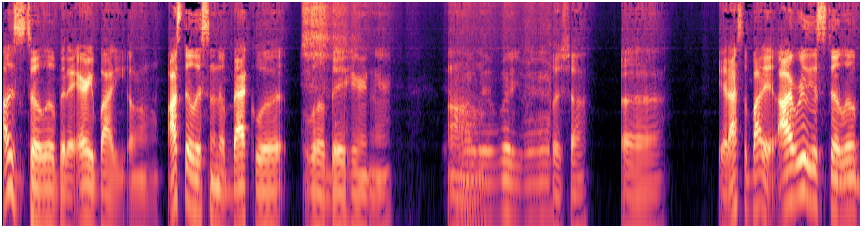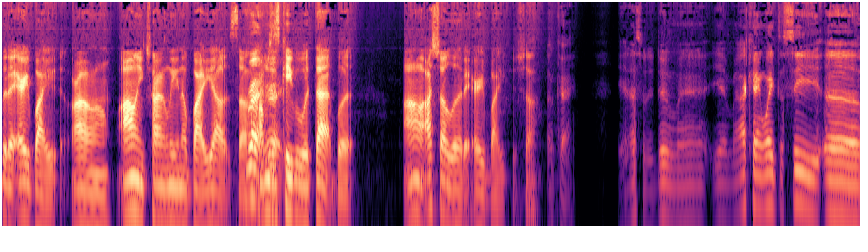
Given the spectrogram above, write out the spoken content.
I listen to a little bit of everybody. Um, I still listen to Backwood a little bit here and there. Um, Woody, man. for sure. Uh, yeah, that's about it. I really listen to a little bit of everybody. Um, I don't even try to leave nobody out, so Right, I'm just keeping with that. But I, don't, I show love to everybody for sure. Okay, yeah, that's what it do, man. Yeah, man. I can't wait to see uh,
